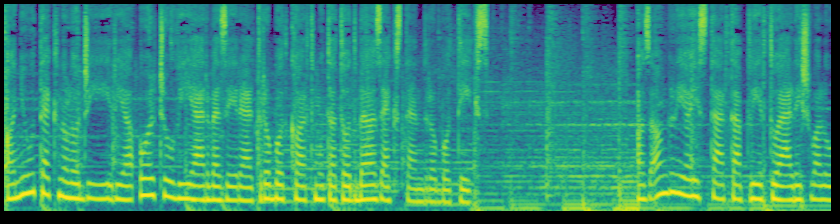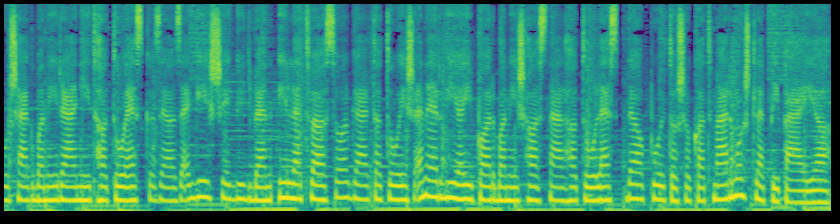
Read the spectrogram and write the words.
A New Technology írja, olcsó VR vezérelt robotkart mutatott be az Extend Robotics az angliai startup virtuális valóságban irányítható eszköze az egészségügyben, illetve a szolgáltató és energiaiparban is használható lesz, de a pultosokat már most lepipálja.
